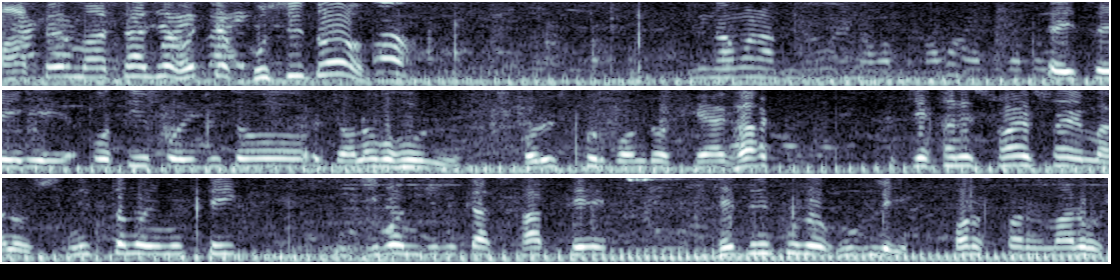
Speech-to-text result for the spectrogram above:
বাঁশের মাচা যে হচ্ছে খুশি তো? এই সেই অতি পরিচিত জনবহুল হরিশপুর বন্দর খেয়াঘাট, যেখানে শয়ে শয়ে মানুষ নিত্য নৈমিত্তিক জীবন জীবিকার স্বার্থে মেদিনীপুর ও হুগলি পরস্পরের মানুষ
